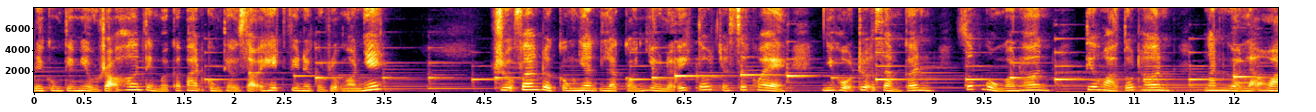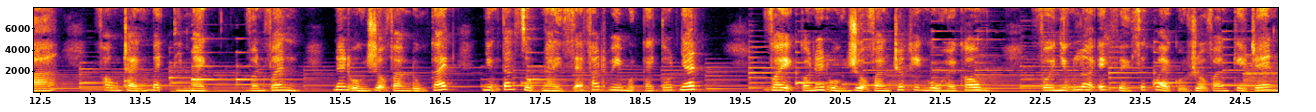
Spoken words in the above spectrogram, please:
Để cùng tìm hiểu rõ hơn thì mời các bạn cùng theo dõi hết video của rượu ngon nhé. Rượu vang được công nhận là có nhiều lợi ích tốt cho sức khỏe như hỗ trợ giảm cân, giúp ngủ ngon hơn, tiêu hóa tốt hơn, ngăn ngừa lão hóa, phòng tránh bệnh tim mạch, vân vân. Nên uống rượu vang đúng cách, những tác dụng này sẽ phát huy một cách tốt nhất. Vậy có nên uống rượu vang trước khi ngủ hay không? Với những lợi ích về sức khỏe của rượu vang kể trên,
